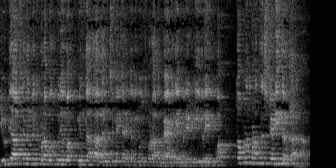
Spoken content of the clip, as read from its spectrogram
ड्यूटी आज के अंदर भी थोड़ा बहुत मुझे वक्त मिलता था लंच में चाहे कभी कुछ थोड़ा सा बैठ गए ब्रेक टी ब्रेक हुआ तो अपना थोड़ा सा स्टडी करता रहा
